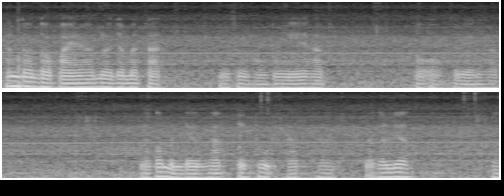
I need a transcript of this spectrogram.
ขั้นตอนต่อไปนะครับ เราจะมาตัดในส่วนของตรงนี้นะครับ เอาออกไปเลยนะครับ แล้วก็เหมือนเดิมครับ extrude ครับครับ แล้วก็เลือกเอ่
